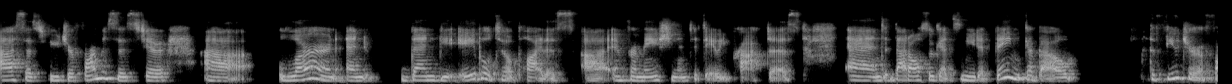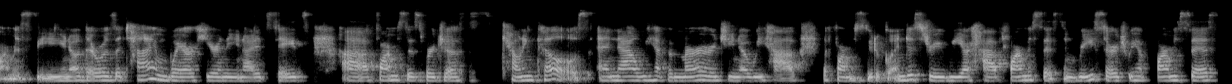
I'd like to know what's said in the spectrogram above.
us as future pharmacists to uh, learn and then be able to apply this uh, information into daily practice. And that also gets me to think about the future of pharmacy. You know, there was a time where here in the United States, uh, pharmacists were just counting pills. And now we have emerged, you know, we have the pharmaceutical industry, we have pharmacists in research, we have pharmacists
